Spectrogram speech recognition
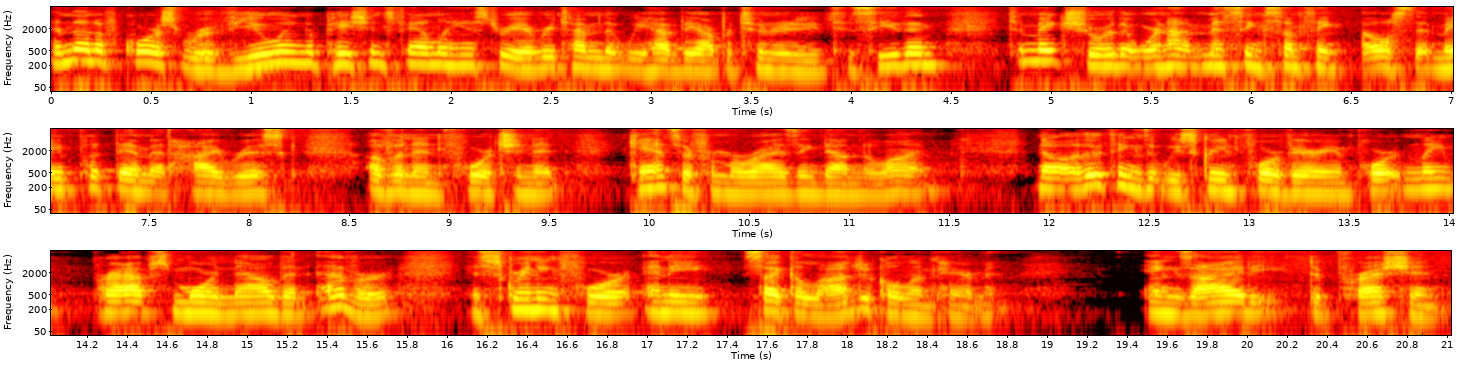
And then, of course, reviewing a patient's family history every time that we have the opportunity to see them to make sure that we're not missing something else that may put them at high risk of an unfortunate cancer from arising down the line. Now, other things that we screen for very importantly, perhaps more now than ever, is screening for any psychological impairment, anxiety, depression,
